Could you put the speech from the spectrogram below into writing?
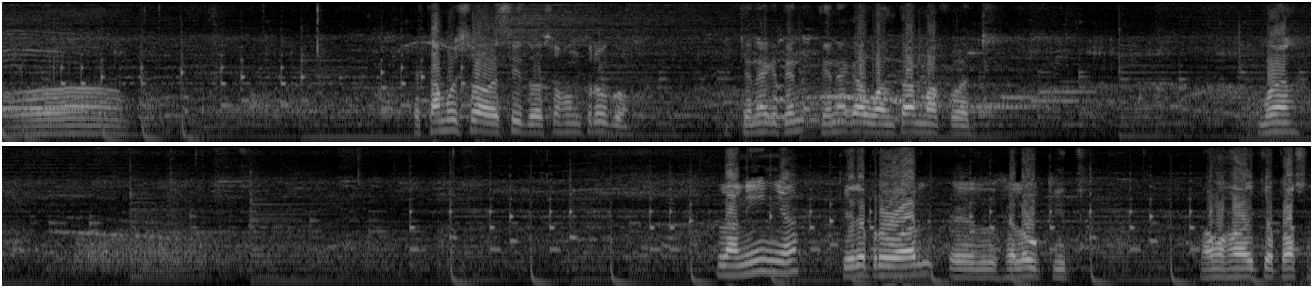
Oh. Está muy suavecito, eso es un truco. Tiene que, tiene, tiene que aguantar más fuerte. Bueno. La niña quiere probar el Hello Kit. Vamos a ver qué pasa.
